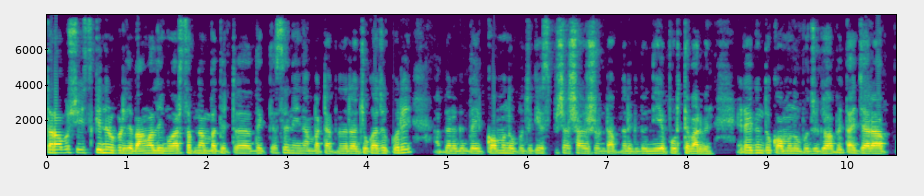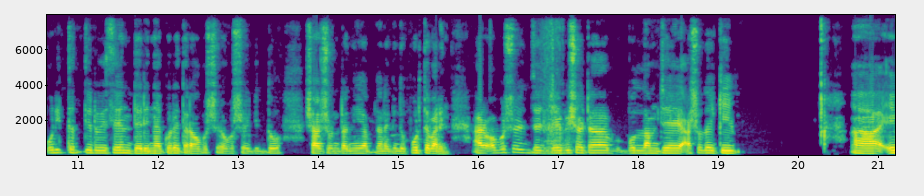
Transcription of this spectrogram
তারা অবশ্যই স্ক্রিনের উপরে যে বাংলা লিঙ্ক হোয়াটসঅ্যাপ নাম্বার দেখতেছেন, এই নাম্বারটা আপনারা যোগাযোগ করে আপনারা কিন্তু এই কমন উপযোগী স্পেশাল সাজেশনটা আপনারা কিন্তু নিয়ে পড়তে পারবেন। এটাই কিন্তু কমন উপযোগী হবে। তাই যারা পরীক্ষার্থী রয়েছেন, দেরি না করে তারা অবশ্যই অবশ্যই কিন্তু সাজেশনটা নিয়ে আপনারা কিন্তু পড়তে পারেন। আর অবশ্যই যে যে বিষয়টা বললাম যে আসলে কি এই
